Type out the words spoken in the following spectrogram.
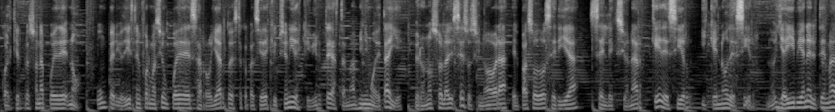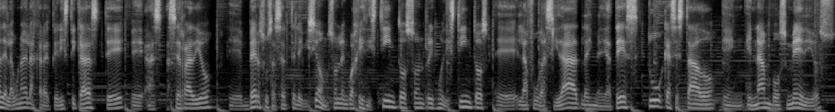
cualquier persona puede, no, un periodista de información puede desarrollar toda esta capacidad de descripción y describirte hasta el más mínimo detalle. Pero no solo es eso, sino ahora el paso dos sería seleccionar qué decir y qué no decir. ¿no? Y ahí viene el tema de la, una de las características de eh, hacer radio eh, versus hacer televisión. Son lenguajes distintos, son ritmos distintos, eh, la fugacidad, la inmediatez. Tú que has estado en, en ambos medios,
